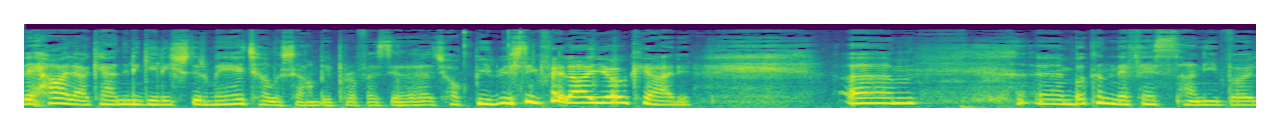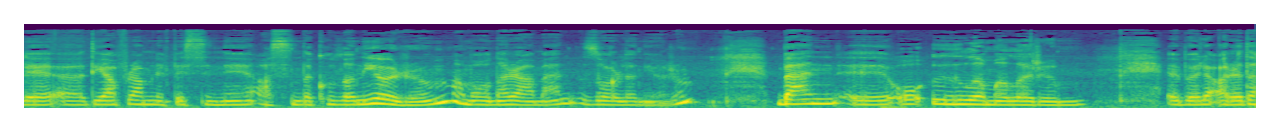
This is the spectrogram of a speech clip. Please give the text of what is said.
ve hala kendini geliştirmeye çalışan bir profesyonel. Çok bilmişlik falan yok yani. bakın nefes hani böyle diyafram nefesini aslında kullanıyorum ama ona rağmen zorlanıyorum. Ben o ığlamalarım, böyle arada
